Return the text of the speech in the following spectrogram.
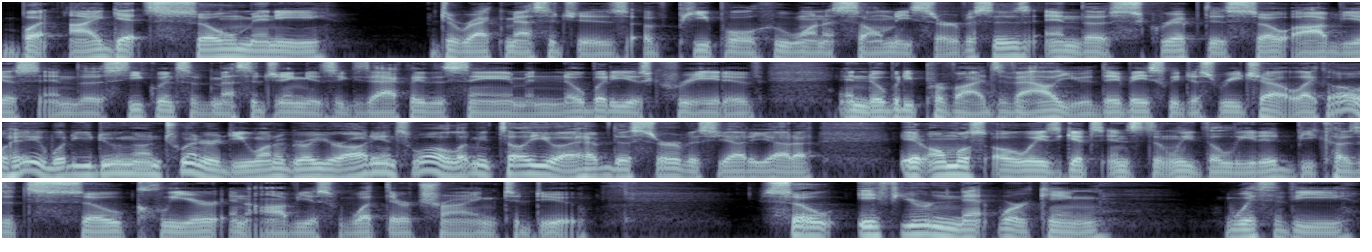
But I get so many direct messages of people who want to sell me services and the script is so obvious and the sequence of messaging is exactly the same and nobody is creative and nobody provides value. They basically just reach out like oh hey what are you doing on twitter? Do you want to grow your audience? Well let me tell you i have this service yada yada. It almost always gets instantly deleted because it's so clear and obvious what they're trying to do. So if you're networking with the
